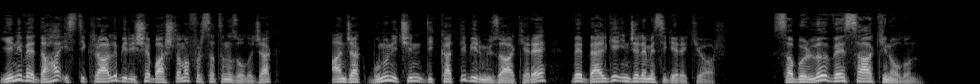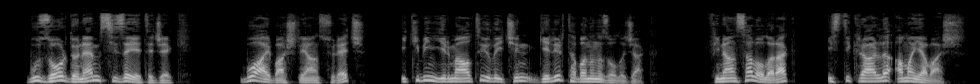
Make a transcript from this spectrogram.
Yeni ve daha istikrarlı bir işe başlama fırsatınız olacak, ancak bunun için dikkatli bir müzakere ve belge incelemesi gerekiyor. Sabırlı ve sakin olun. Bu zor dönem size yetecek. Bu ay başlayan süreç, 2026 yılı için gelir tabanınız olacak. Finansal olarak istikrarlı ama yavaş.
